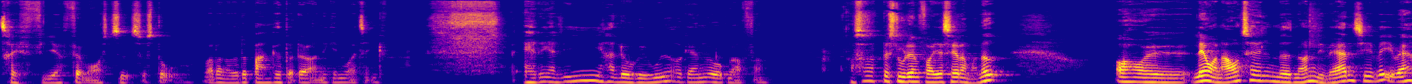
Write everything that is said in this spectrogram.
3, 4, 5 års tid, så stod, var der noget, der bankede på døren igen, hvor jeg tænkte, hvad er det, jeg lige har lukket ud og gerne vil åbne op for? Og så besluttede jeg for, at jeg sætter mig ned og øh, laver en aftale med den åndelige verden, siger, ved I hvad,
